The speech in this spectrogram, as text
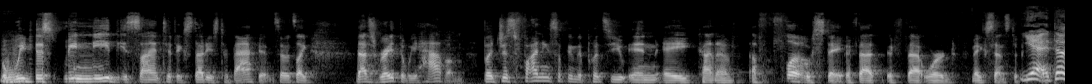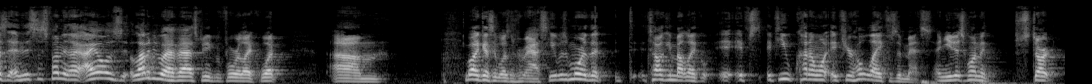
But mm-hmm. we just, we need these scientific studies to back it. So it's like, that's great that we have them, but just finding something that puts you in a kind of a flow state, if that if that word makes sense to people. Yeah, it does. And this is funny. I always a lot of people have asked me before, like what um, well, I guess it wasn't from asking. It was more that talking about like if if you kind of want if your whole life is a mess and you just want to start,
